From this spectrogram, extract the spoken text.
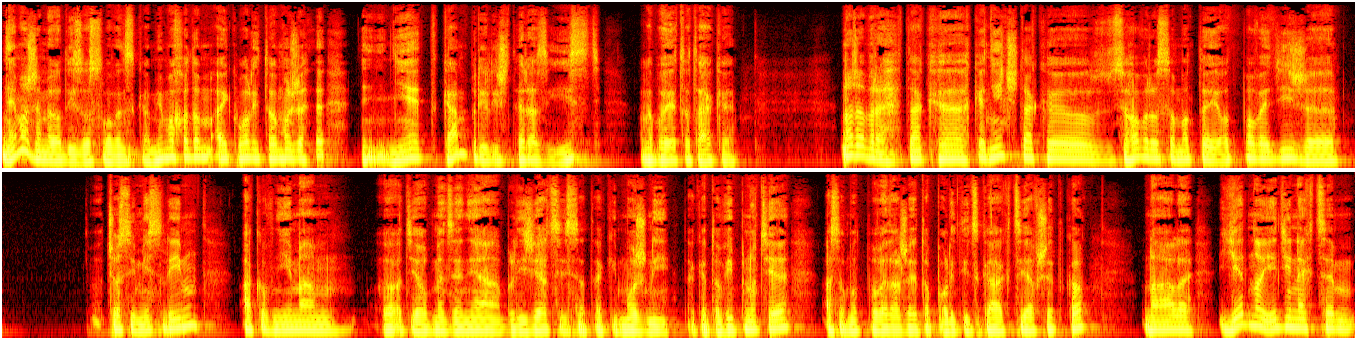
Nemôžeme odísť zo Slovenska. Mimochodom aj kvôli tomu, že nie kam príliš teraz ísť, lebo je to také. No dobre, tak e, keď nič, tak e, hovoril som o tej odpovedi, že čo si myslím, ako vnímam tie obmedzenia blížiaci sa taký možný takéto vypnutie a som odpovedal, že je to politická akcia všetko. No ale jedno jediné chcem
